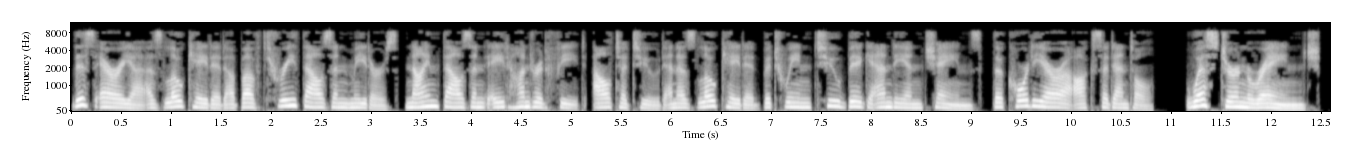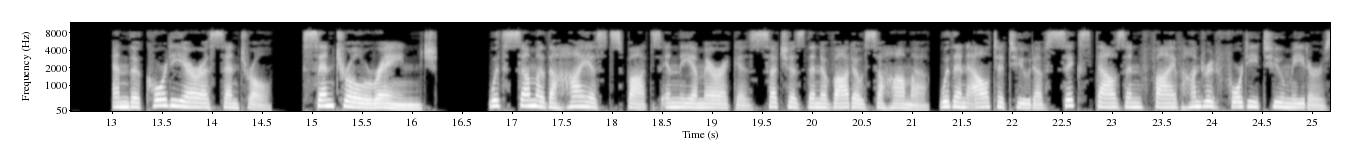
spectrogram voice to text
This area is located above 3,000 meters (9,800 feet) altitude and is located between two big Andean chains, the Cordillera Occidental (Western Range) and the Cordillera Central (Central Range). With some of the highest spots in the Americas such as the Nevado Sajama, with an altitude of 6,542 metres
